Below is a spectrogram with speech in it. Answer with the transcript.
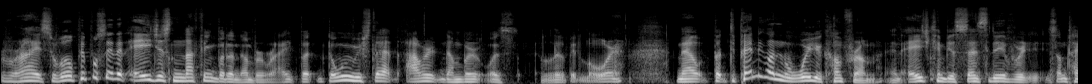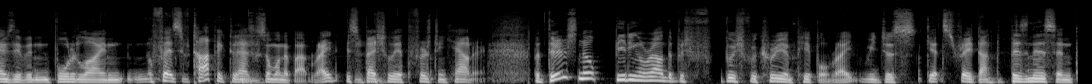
Right. So, well, people say that age is nothing but a number, right? But don't we wish that our number was a little bit lower? Now, but depending on where you come from, and age can be a sensitive or sometimes even borderline offensive topic to ask mm. someone about, right? Mm-hmm. Especially at the first encounter. But there's no beating around the bush, bush for Korean people, right? We just get straight down to business and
